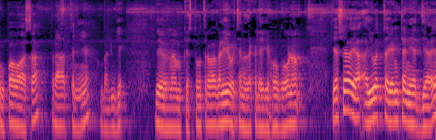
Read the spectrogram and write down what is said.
ಉಪವಾಸ ಪ್ರಾರ್ಥನೆಯ ಬಗ್ಗೆ ದೇವರ ನಾಮಕ್ಕೆ ಸ್ತೋತ್ರವಾಗಲಿ, ವಚನದ ಕಡೆಗೆ ಹೋಗೋಣ. ಯಶಯ ಐವತ್ತ ಎಂಟನೇ ಅಧ್ಯಾಯ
